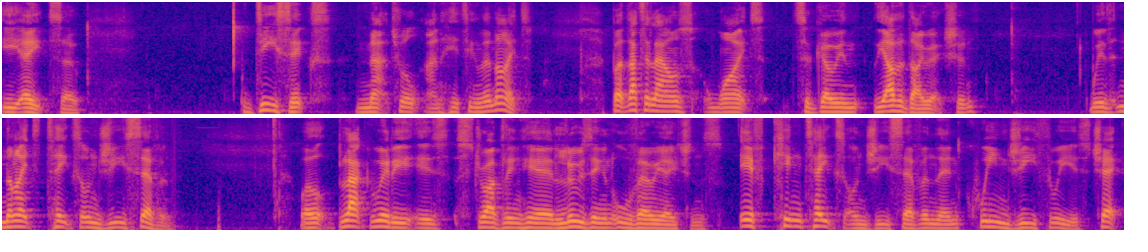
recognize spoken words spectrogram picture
e8. So d6 natural and hitting the knight. But that allows white to go in the other direction with knight takes on g7. Well, black really is struggling here, losing in all variations. If king takes on g7, then queen g3 is check.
